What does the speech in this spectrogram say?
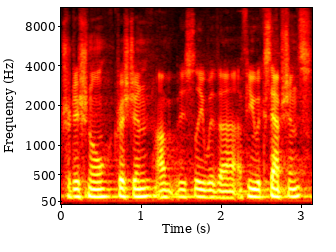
traditional Christian, obviously, with a few exceptions.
